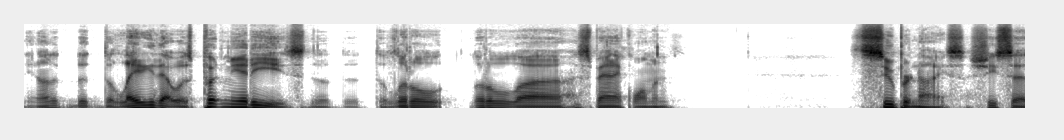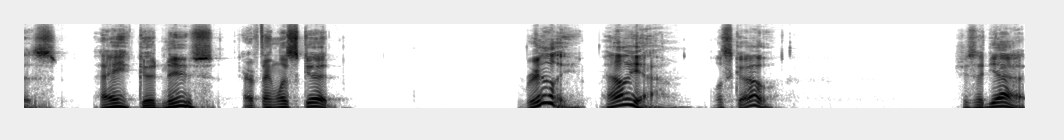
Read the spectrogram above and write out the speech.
You know, the, the lady that was putting me at ease, the, the, the little little uh, Hispanic woman, super nice. She says, "Hey, good news. Everything looks good." Really? Hell yeah. Let's go. She said, "Yeah,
